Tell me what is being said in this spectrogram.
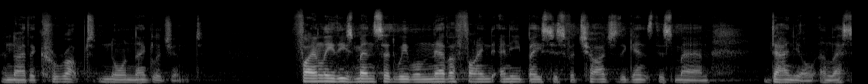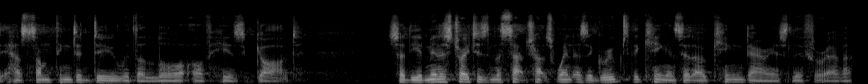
and neither corrupt nor negligent. Finally, these men said, We will never find any basis for charges against this man, Daniel, unless it has something to do with the law of his God. So the administrators and the satraps went as a group to the king and said, O King Darius, live forever.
